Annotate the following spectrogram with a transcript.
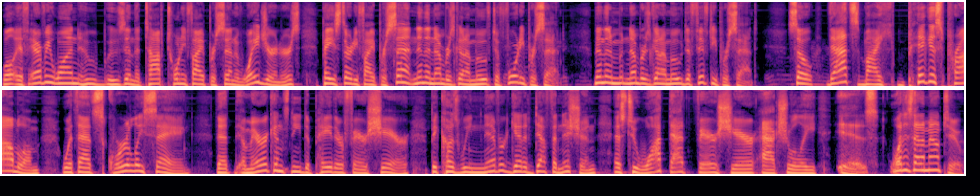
Well, if everyone who, who's in the top 25% of wage earners pays 35%, then the number is going to move to 40%. Then the number is going to move to 50%. So that's my biggest problem with that squirrely saying that Americans need to pay their fair share because we never get a definition as to what that fair share actually is. What does that amount to?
